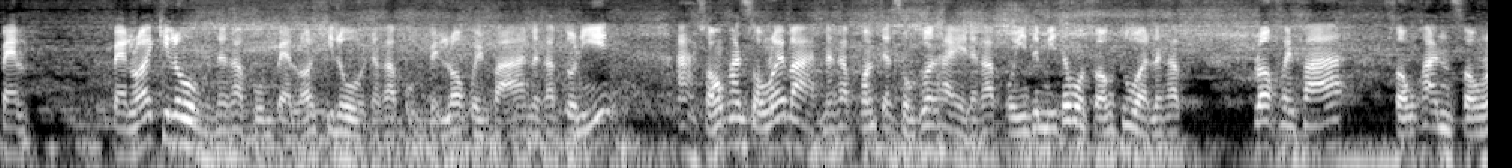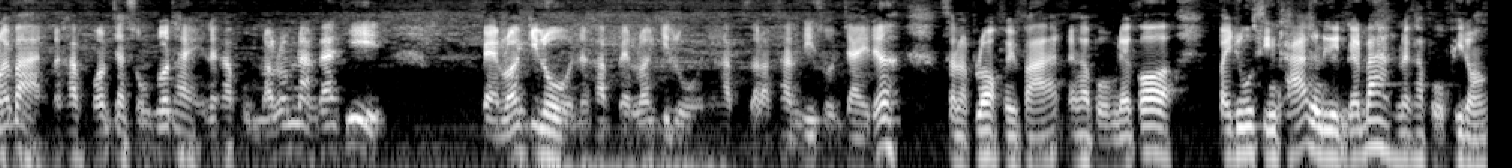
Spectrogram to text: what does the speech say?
แปดแปดร้อยกิโลนะครับผมแปดร้อยกิโลนะครับผมเป็นลอกไฟฟ้านะครับ ตัวนี้อ่าสองพันสองร้อยบาทนะครับพร้อมจะส่งทั่วไทยนะครับตัวนี้จะมีทั้งหมดสองตัวนะครับลอกไฟฟ้า 2,200 บาทนะครับพร้อมจะส่งทั่วไทยนะครับผมรับน้ำหนักได้ที่ 800 กิโลนะครับ 800 กิโลนะครับสำหรับท่านที่สนใจเด้อสำหรับลอกไฟฟ้านะครับ ผมแล้วก็ไปดูสินค้าอื่นๆกันบ้างนะครับผมพี่น้อง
